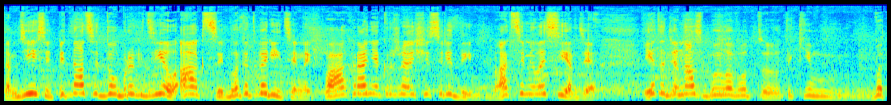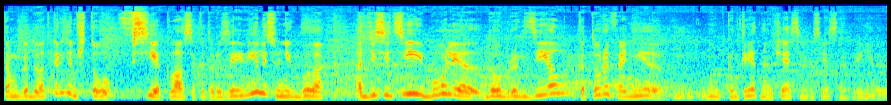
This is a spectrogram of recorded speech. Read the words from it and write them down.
там 10-15 добрых дел, акций благотворительных по охране окружающей среды, акции милосердия. И это для нас было вот э, таким в этом году открытием, что все классы, которые заявились, у них было от 10 и более добрых дел, в которых они ну, конкретное участие непосредственно приняли.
